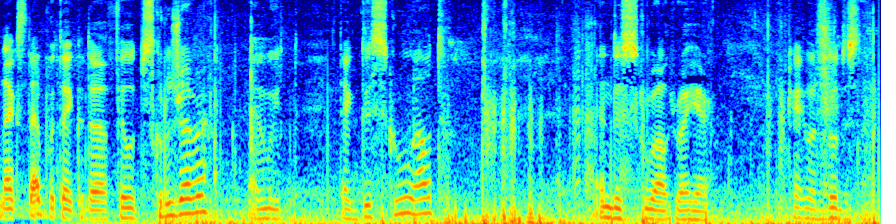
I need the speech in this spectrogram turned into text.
Next step, we take the Phillips screwdriver and we take this screw out and this screw out right here. Okay, let's do this now.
